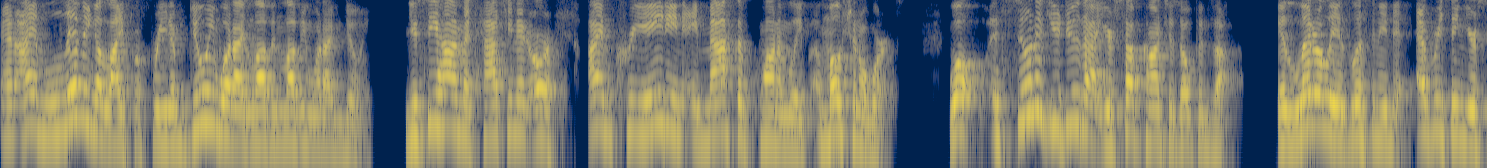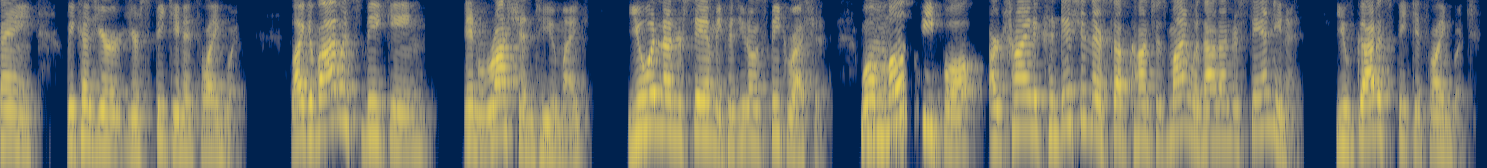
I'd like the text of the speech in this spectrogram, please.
and I am living a life of freedom, doing what I love and loving what I'm doing. You see how I'm attaching it or I am creating a massive quantum leap, emotional words. Well, as soon as you do that, your subconscious opens up. It literally is listening to everything you're saying because you're you're speaking its language. Like if I was speaking in Russian to you, Mike, you wouldn't understand me because you don't speak Russian. Well, no. most people are trying to condition their subconscious mind without understanding it. You've got to speak its language.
